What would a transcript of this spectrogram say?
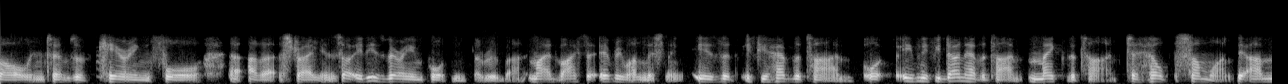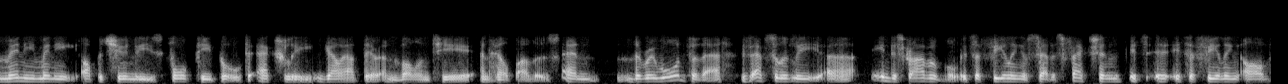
soul in terms of caring for uh, other Australians. So it is very important, Aruba. My advice to everyone listening is that if you have the time, or even if you don't have the time, make the time to help someone. There are many, many opportunities for people to actually go out there and volunteer and help others. And the reward for that is absolutely uh, indescribable. It's a feeling of satisfaction. It's it's a feeling of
